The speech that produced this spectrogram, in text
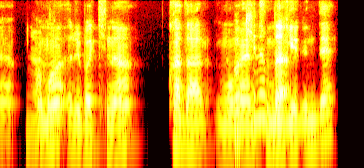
Ee, Evet. ama Rybakina bu kadar momentumu da yerinde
